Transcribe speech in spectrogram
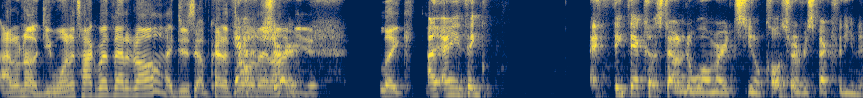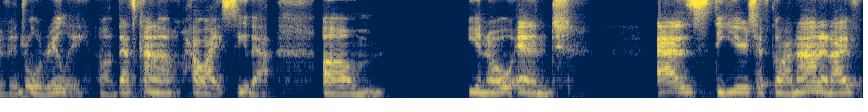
I don't know. Do you want to talk about that at all? I just I'm kind of throwing yeah, that sure. on you like I, I think I think that comes down to Walmart's you know culture of respect for the individual. Really, uh, that's kind of how I see that. Um, you know, and as the years have gone on, and I've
